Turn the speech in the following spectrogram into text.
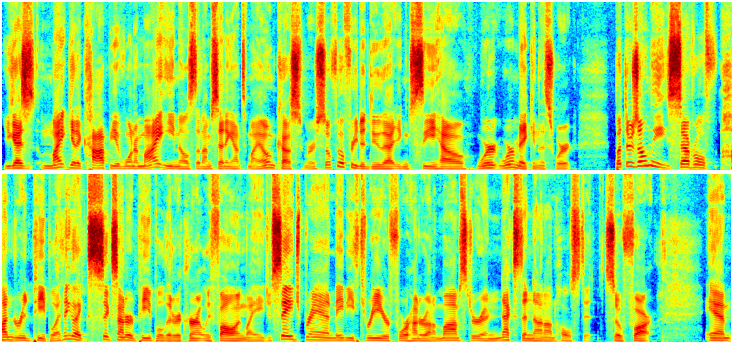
you guys might get a copy of one of my emails that I'm sending out to my own customers. So feel free to do that. You can see how we're, we're making this work. But there's only several hundred people, I think like 600 people that are currently following my Age of Sage brand, maybe three or 400 on a mobster, and next to none on Holsted so far. And,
